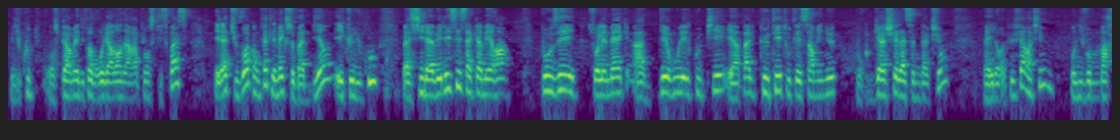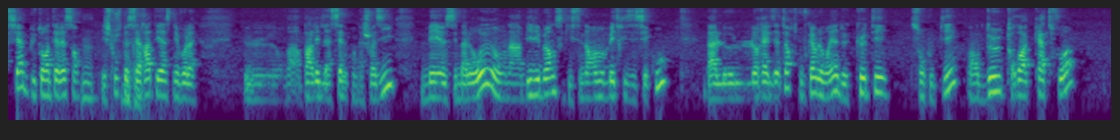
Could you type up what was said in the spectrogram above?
et du coup, on se permet des fois de regarder en arrière-plan ce qui se passe. Et là, tu vois qu'en fait, les mecs se battent bien et que du coup, bah, s'il avait laissé sa caméra posée sur les mecs à dérouler le coup de pied et à pas le cuter toutes les cinq minutes pour gâcher la scène d'action, bah, il aurait pu faire un film au niveau martial plutôt intéressant. Mm, et je trouve que c'est raté à ce niveau-là. Euh, on va en parler de la scène qu'on a choisie, mais euh, c'est malheureux. On a un Billy Blanks qui sait normalement maîtriser ses coups. Bah, le, le réalisateur trouve quand même le moyen de cuter son coup de pied en deux, trois, quatre fois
